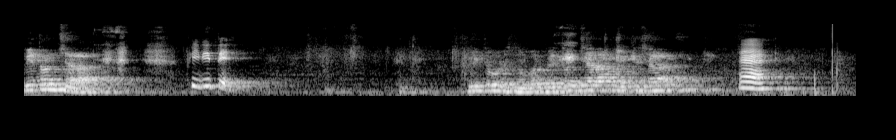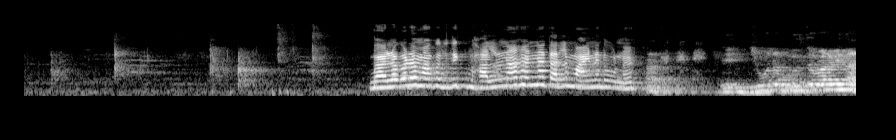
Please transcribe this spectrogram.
বেতন ছাড়া। ফ্রিতে। তুই তো বলিস না বেতন ছাড়া ছাড়া? হ্যাঁ। ভালো করে মাকে যদি ভালো না হয় না তাহলে মাইনে দেবো না। হ্যাঁ এই জীবনে ভুলতে পারবি না।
